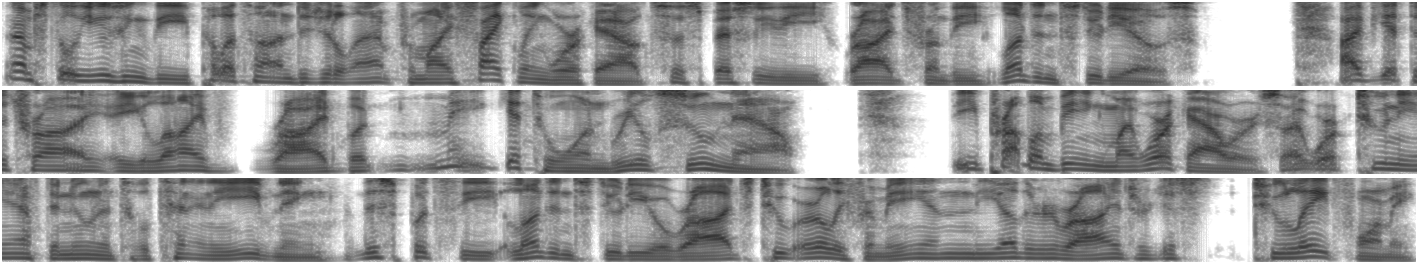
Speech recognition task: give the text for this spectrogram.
and I'm still using the Peloton digital app for my cycling workouts, especially the rides from the London studios. I've yet to try a live ride, but may get to one real soon now. The problem being my work hours. I work 2 in the afternoon until 10 in the evening. This puts the London studio rides too early for me, and the other rides are just too late for me.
